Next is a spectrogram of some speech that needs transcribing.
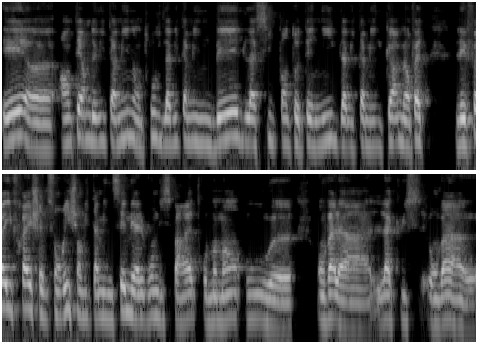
Et en termes de vitamines, on trouve de la vitamine B, de l'acide pantothénique, de la vitamine K, mais en fait, les feuilles fraîches, elles sont riches en vitamine C, mais elles vont disparaître au moment où euh, on va la, la cuire, on va euh,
